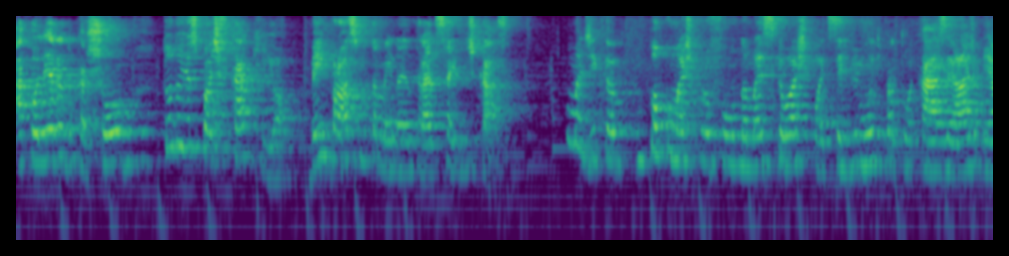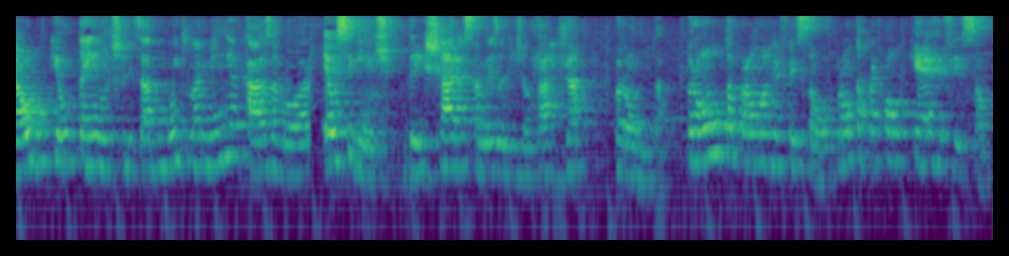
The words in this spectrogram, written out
a coleira do cachorro, tudo isso pode ficar aqui, ó, bem próximo também da entrada e saída de casa. Uma dica um pouco mais profunda, mas que eu acho que pode servir muito para tua casa, é, é algo que eu tenho utilizado muito na minha casa agora, é o seguinte, deixar essa mesa de jantar já pronta, pronta para uma refeição, ou pronta para qualquer refeição.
